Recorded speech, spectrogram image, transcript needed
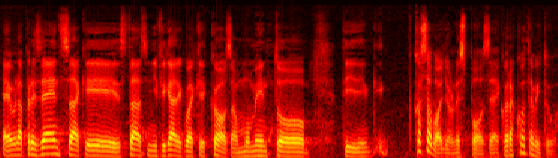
È una presenza che sta a significare qualche cosa, un momento di... Cosa vogliono le spose? Ecco, raccontami tu.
